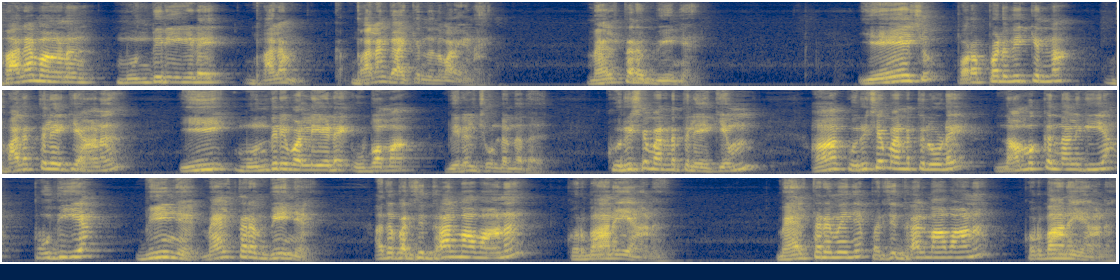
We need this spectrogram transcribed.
ഫലമാണ് മുന്തിരിയുടെ ഫലം ഫലം കായ്ക്കുന്നതെന്ന് പറയണേ. മേൽത്തരം വീഞ്ഞ്. യേശു പുറപ്പെടുവിക്കുന്ന ഫലത്തിലേക്കാണ് ഈ മുന്തിരിവള്ളിയുടെ ഉപമ വിരൽ ചൂണ്ടുന്നത്. കുരിശമരണത്തിലേക്കും ആ കുരിശമരണത്തിലൂടെ നമുക്ക് നൽകിയ പുതിയ വീഞ്ഞ് മേൽത്തരം വീഞ്ഞ്. അത് പരിശുദ്ധാത്മാവാണ് കുർബാനയാണ്. മേൽത്തരം വീഞ്ഞ് പരിശുദ്ധാത്മാവാണ് കുർബാനയാണ്.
